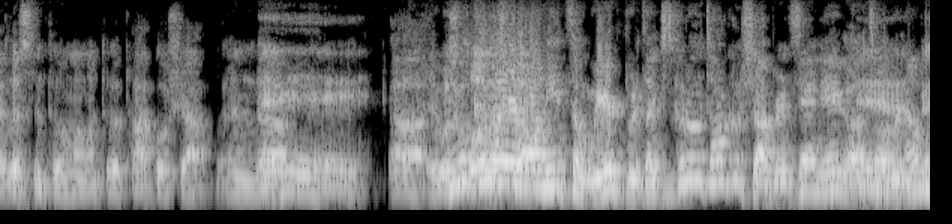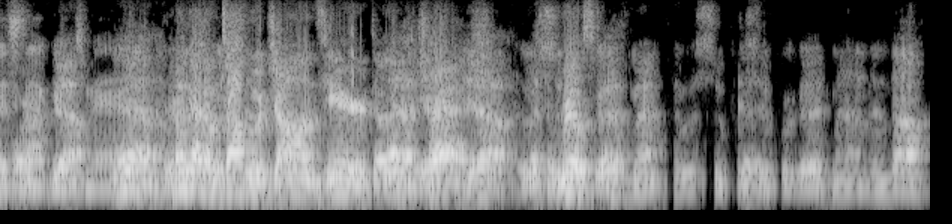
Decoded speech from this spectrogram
I listened to him. I went to a taco shop, and uh, Hey. uh, it was People come closed. out here though. want to eat some weird food. It's like just go to a taco shop here in San Diego. That's yeah, what we're known best for. tacos, Yeah. man. Yeah, we don't got no Taco John's here. Throw that in the trash. Yeah, yeah, it was That's super real good, stuff. man. It was super, Good. super good, man. And uh,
